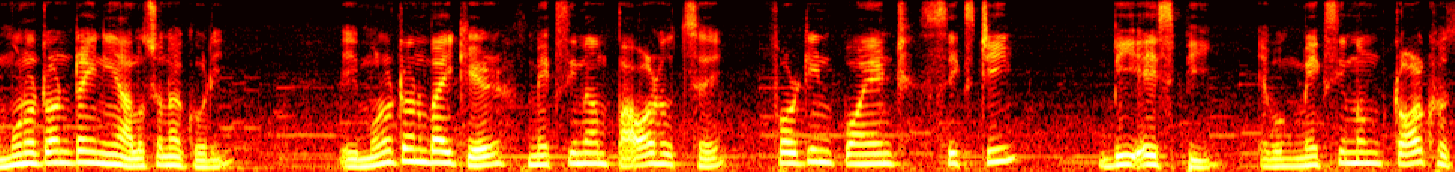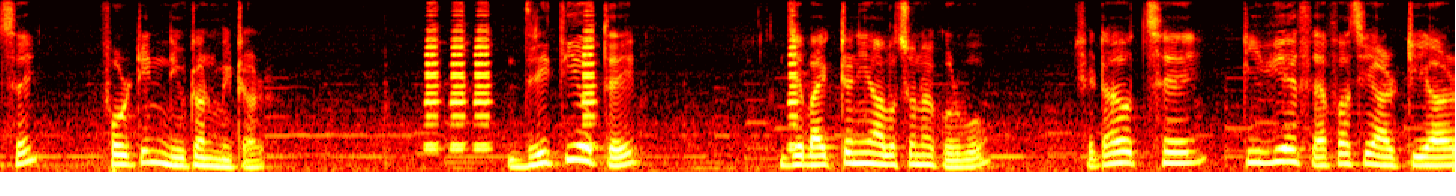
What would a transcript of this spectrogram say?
মোনোটনটাই নিয়ে আলোচনা করি। এই মোনোটন বাইকের ম্যাক্সিমাম পাওয়ার হচ্ছে ফোরটিন পয়েন্ট সিক্সটি বিএসপি এবং ম্যাক্সিমাম টর্ক হচ্ছে ফোরটিন নিউটন মিটার দ্বিতীয়তে যে বাইকটা নিয়ে আলোচনা করব, সেটা হচ্ছে TVS Apache RTR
